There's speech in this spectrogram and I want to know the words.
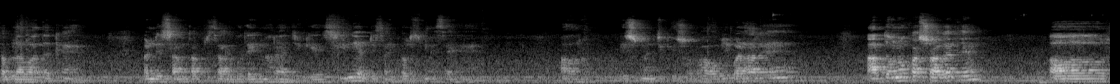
तबला वादक हैं। पंडित शांता प्रसाद बुदेन महाराज जी के सीनियर डिसाइपल्स में से हैं और इस मंच की शोभा भी बढ़ा रहे हैं। आप दोनों का स्वागत है और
